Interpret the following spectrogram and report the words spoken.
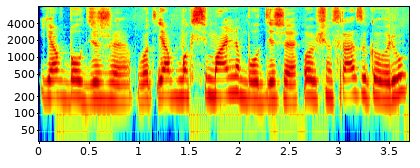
Я в балдеже. Вот я в максимальном балдеже. В общем, сразу говорю,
